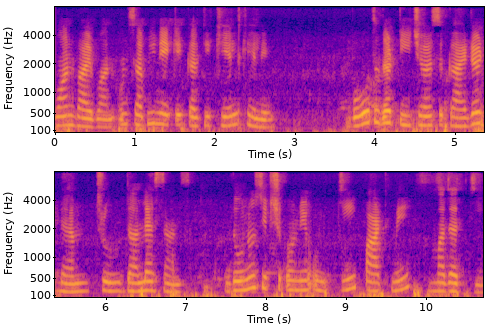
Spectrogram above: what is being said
one by one उन सभी ने एक एक करके खेल खेले। Both the teachers guided them through the lessons दोनों शिक्षकों ने उनकी पाठ में मदद की।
